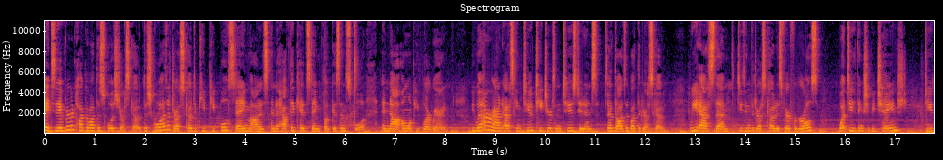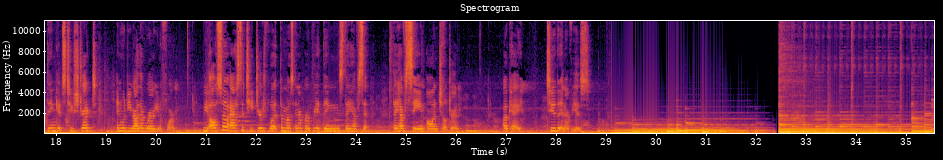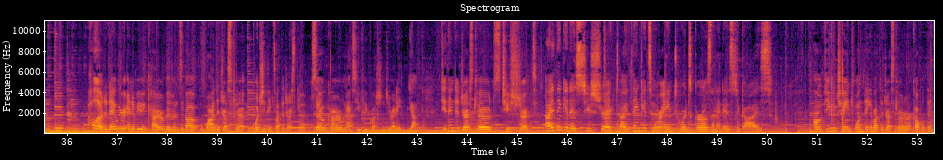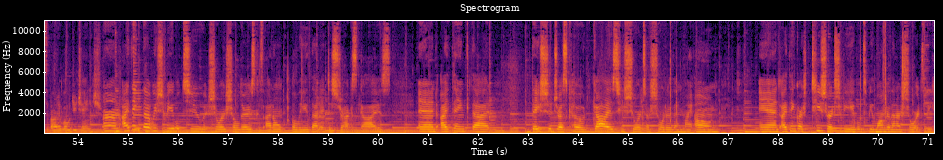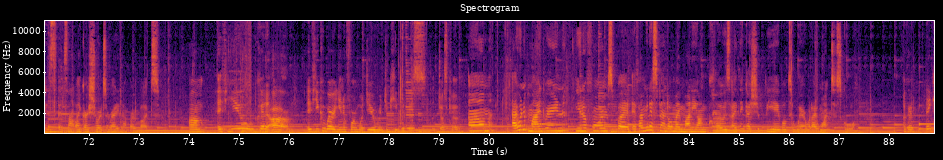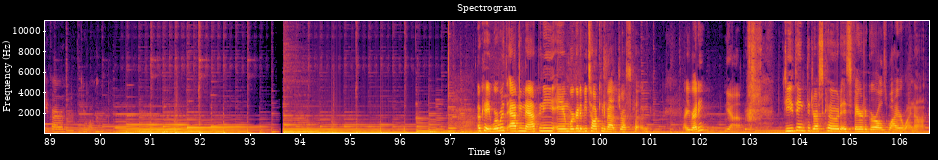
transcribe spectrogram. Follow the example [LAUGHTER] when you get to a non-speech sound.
Hey, today we're going to talk about the school's dress code. The school has a dress code to keep people staying modest and to have the kids staying focused in school and not on what people are wearing. We went around asking two teachers and two students their thoughts about the dress code. We asked them, Do you think the dress code is fair for girls? What do you think should be changed? Do you think it's too strict? And would you rather wear a uniform? We also asked the teachers what the most inappropriate things they have said they have seen on children. Okay, to the interviews. Hello, today we were interviewing Kyra Bivens about why the dress code, what she thinks about the dress code. So, Kyra, I'm gonna ask you a few questions. You ready? Yeah. Do you think the dress code's too strict? I think it is too strict. I think it's more aimed towards girls than it is to guys. Um, if you could change one thing about the dress code or a couple things about it, what would you change? Um, I think that we should be able to show our shoulders because I don't believe that it distracts guys. And I think that they should dress code guys whose shorts are shorter than my own. And I think our t shirts should be able to be longer than our shorts because it's not like our shorts are riding up our butts. Um, if you could, um, if you could wear a uniform, would you or would you keep with this dress code? Um, I wouldn't mind wearing uniforms, but if I'm gonna spend all my money on clothes, I think I should be able to wear what I want to school. Okay, thank you, Kyra. You're welcome. Okay, we're with Abby Matheny and we're going to be talking about dress code. Are you ready? Yeah. Do you think the dress code is fair to girls? Why or why not?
